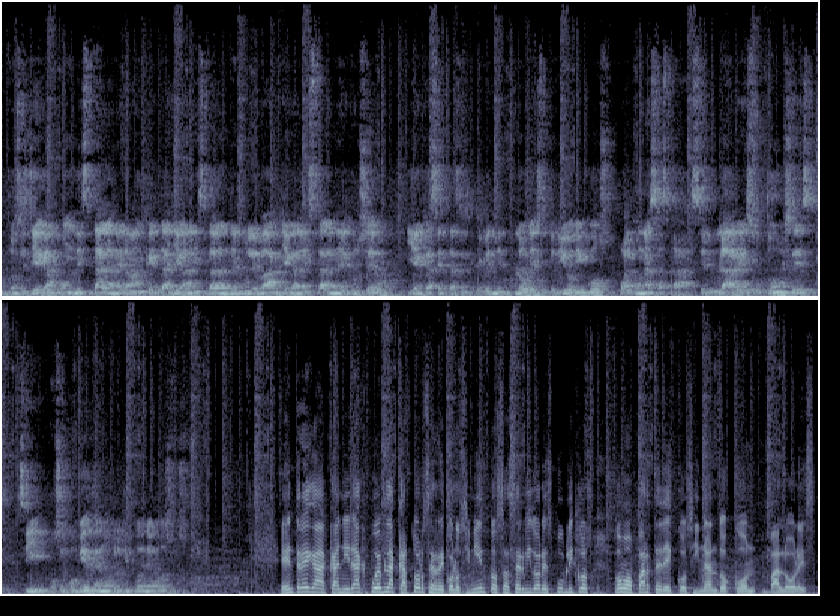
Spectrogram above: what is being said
Entonces llegan, le instalan en la banqueta, llegan, le instalan en el bulevar, llegan, le instalan en el crucero y hay casetas desde que venden flores, periódicos o algunas hasta celulares o dulces, ¿sí? O se convierten en otro tipo de negocios. Entrega a Canirac Puebla 14 reconocimientos a servidores públicos como parte de Cocinando con Valores.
